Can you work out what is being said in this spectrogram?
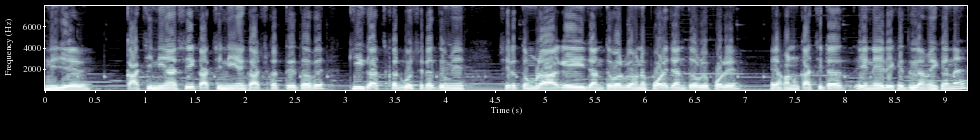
নিজের কাঁচি নিয়ে আসি, কাঁচি নিয়ে গাছ কাটতে যেতে হবে। কী গাছ কাটবো সেটা তুমি, সেটা তোমরা আগেই জানতে পারবে মানে পরে জানতে পারবে পরে। এখন কাঁচিটা এনে রেখে দিলাম এখানে।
